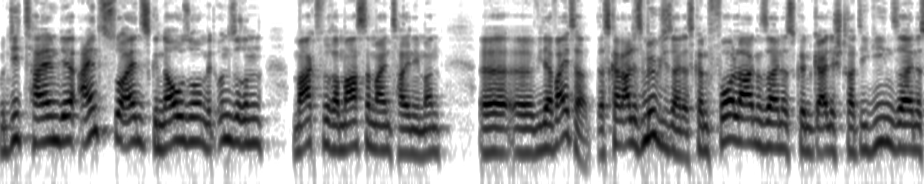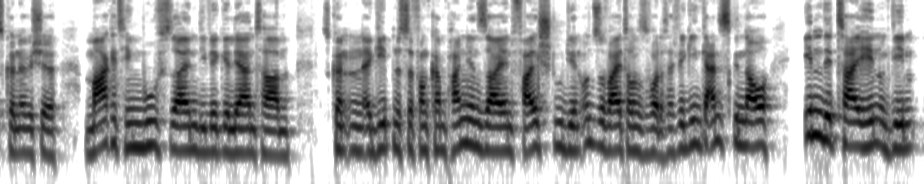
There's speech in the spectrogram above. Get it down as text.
und die teilen wir eins zu eins genauso mit unseren Marktführer Mastermind Teilnehmern äh, äh, wieder weiter. Das kann alles möglich sein. Das können Vorlagen sein, das können geile Strategien sein, das können irgendwelche Marketing-Moves sein, die wir gelernt haben. Das könnten Ergebnisse von Kampagnen sein, Fallstudien und so weiter und so fort. Das heißt, wir gehen ganz genau im Detail hin und geben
